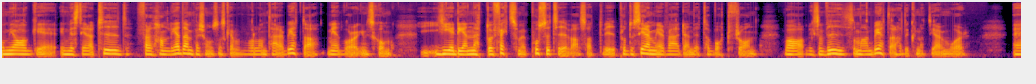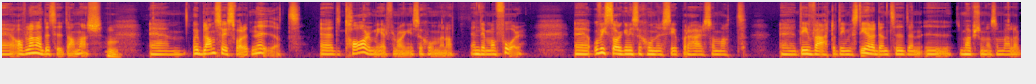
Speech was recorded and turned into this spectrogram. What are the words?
om jag eh, investerar tid för att handleda en person som ska volontärarbeta med vår organisation, ger det en nettoeffekt som är positiva så att vi producerar mer värde än det tar bort från vad liksom vi som arbetar hade kunnat göra med vår eh, avlönade tid annars. Mm. Eh, och ibland så är svaret nej, att eh, det tar mer från organisationen att, än det man får. Eh, och vissa organisationer ser på det här som att det är värt att investera den tiden i de här personerna som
